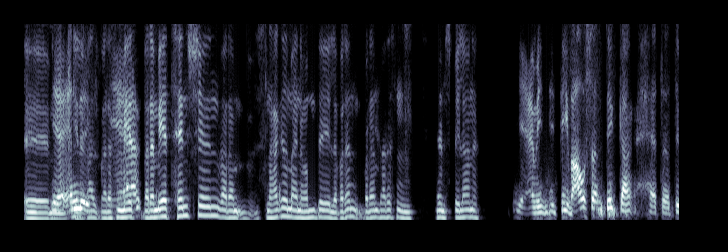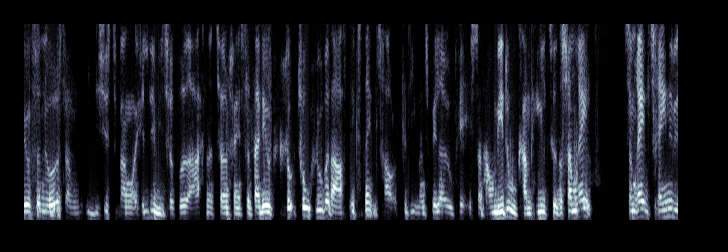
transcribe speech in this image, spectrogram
Øh, ja, anlæg. generelt, var der, sådan ja. mere, var der mere tension, var der, snakkede man om det, eller hvordan, hvordan var det sådan mellem spillerne? Ja, men det, det var jo sådan dengang, at uh, det er jo sådan noget, som i de sidste mange år heldigvis har både Arsenal og Tottenham, så der er det jo to, to klubber, der har haft ekstremt travlt, fordi man spiller europæisk, så der er jo midtugekamp hele tiden, og som regel som rent trænede vi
